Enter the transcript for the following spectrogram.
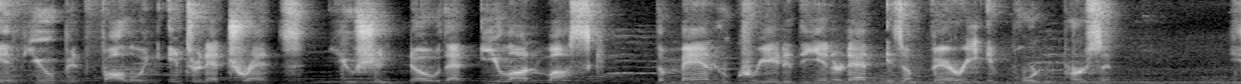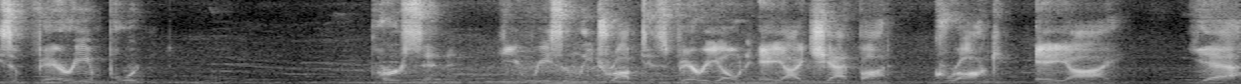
If you've been following internet trends, you should know that Elon Musk, the man who created the internet, is a very important person. He's a very important person. He recently dropped his very own AI chatbot, Grok AI. Yeah,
